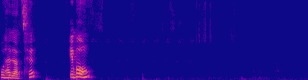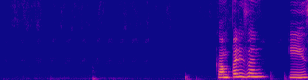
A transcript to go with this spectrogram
বোঝা যাচ্ছে। এবং comparison is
